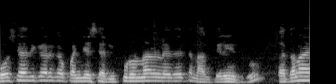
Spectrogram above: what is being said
కోశాధికారిగా పనిచేశారు. ఇప్పుడు ఉన్నారో లేదైతే నాకు తెలియదు గతంలో ఆయన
